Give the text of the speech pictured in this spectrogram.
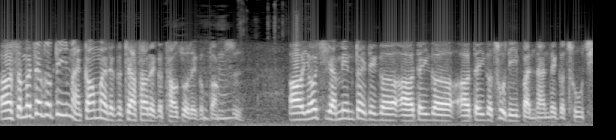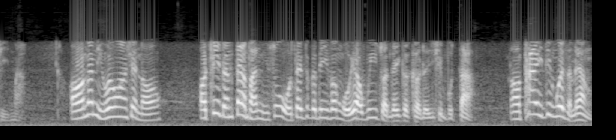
呃，什么叫做低买高卖的一个价差的一个操作的一个方式？啊，尤其啊，面对这个呃的一个呃的一个触底反弹的一个初期嘛，哦，那你会发现哦，啊，既然大盘你说我在这个地方我要微转的一个可能性不大，哦，它一定会怎么样？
